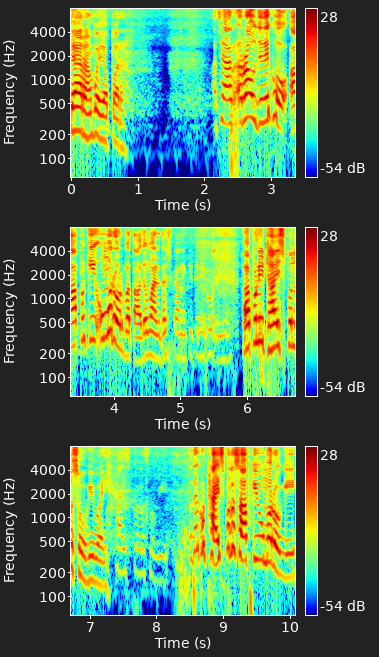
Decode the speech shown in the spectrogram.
तैयार हाँ भैया पर अच्छा राहुल जी देखो आपकी उम्र और बता दो हमारे दर्शकों ने कितनी हो रही है अपनी अट्ठाईस प्लस होगी भाई अट्ठाईस प्लस होगी तो देखो अट्ठाईस प्लस आपकी उम्र होगी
